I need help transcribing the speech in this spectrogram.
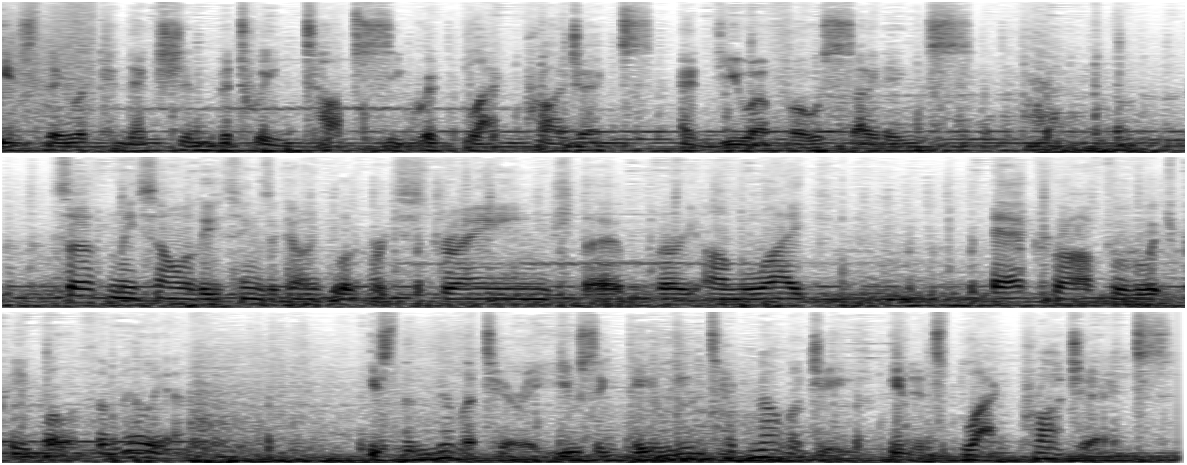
is there a connection between top secret black projects and UFO sightings? Certainly some of these things are going to look very strange. They're very unlike aircraft with which people are familiar. Is the military using alien technology in its black projects?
